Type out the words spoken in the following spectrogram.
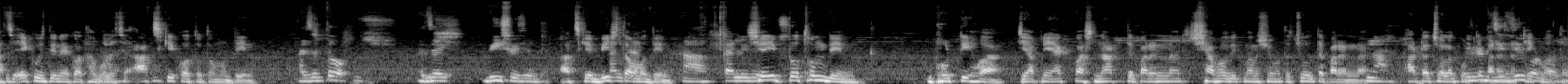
আচ্ছা একুশ দিনের কথা বলেছে। হ্যাঁ। আজকে কততম দিন? আজ তো যে বিশ হয়েছে আজকে বিশতম দিন। হ্যাঁ সেই প্রথম দিন ভর্তি হওয়া যে আপনি এক পাশ নাড়তে পারেন না স্বাভাবিক মানুষের মতো চলতে পারেন না হাঁটা চলা করতে পারেন না ঠিক মতো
